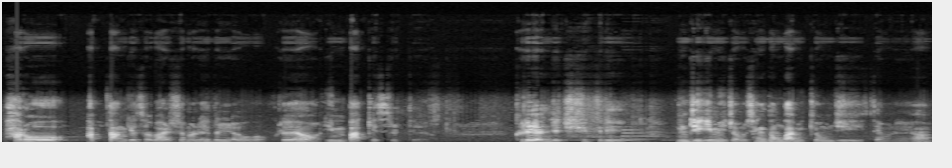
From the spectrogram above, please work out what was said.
바로 앞당겨서 말씀을 해드리려고 그래요. 임박했을 때요. 그래야 이제 주식들이 움직임이 좀 생동감 있게 움직이기 때문에요.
